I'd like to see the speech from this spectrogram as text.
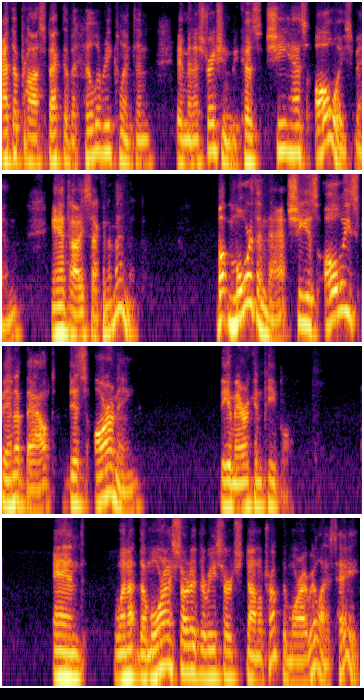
at the prospect of a Hillary Clinton administration because she has always been anti Second Amendment. But more than that, she has always been about disarming the American people. And when I, the more I started to research Donald Trump, the more I realized, hey,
